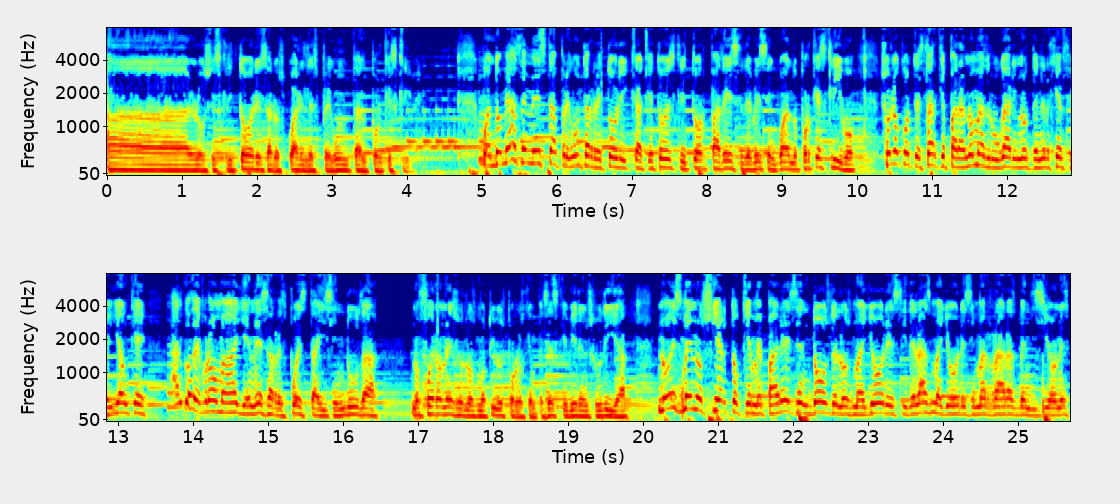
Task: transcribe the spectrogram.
a los escritores a los cuales les preguntan por qué escriben. Cuando me hacen esta pregunta retórica que todo escritor padece de vez en cuando, ¿por qué escribo? Suelo contestar que para no madrugar y no tener jefe, y aunque algo de broma hay en esa respuesta y sin duda no fueron esos los motivos por los que empecé a escribir en su día, no es menos cierto que me parecen dos de los mayores y de las mayores y más raras bendiciones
